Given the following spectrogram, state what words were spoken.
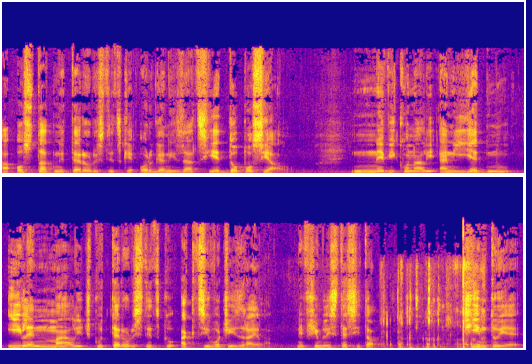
a ostatné teroristické organizácie doposiaľ nevykonali ani jednu i len máličku teroristickú akciu voči Izraela. Nevšimli ste si to? Čím tu je?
